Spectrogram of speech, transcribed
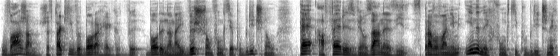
uważam, że w takich wyborach jak wybory na najwyższą funkcję publiczną, te afery związane z sprawowaniem innych funkcji publicznych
